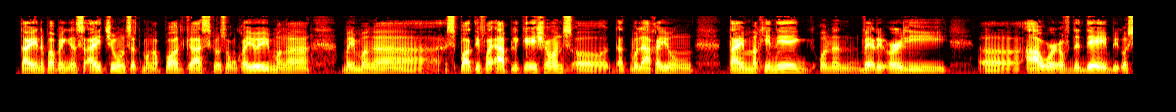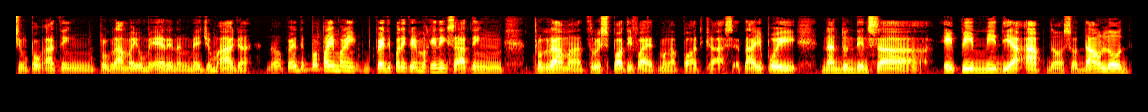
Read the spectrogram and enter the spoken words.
tayo napapakinggan sa iTunes at mga podcast ko. So kung kayo'y mga may mga Spotify applications o at wala kayong time makinig on a very early uh, hour of the day because yung pong ating programa ay umiere ng medyo maaga, no? Pwede pa, pa pwede pa rin kayo makinig sa ating programa through Spotify at mga podcast. At tayo po ay nandun din sa AP Media app, no? So download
